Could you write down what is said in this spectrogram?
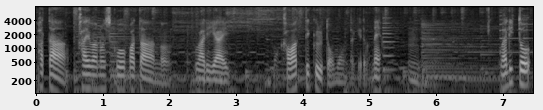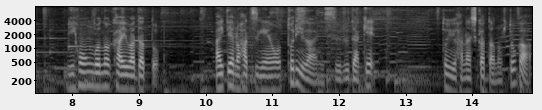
パターン会話の思考パターンの割合も変わってくると思うんだけどね、うん、割と日本語の会話だと相手の発言をトリガーにするだけという話し方の人が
